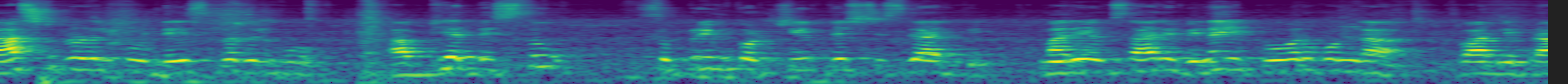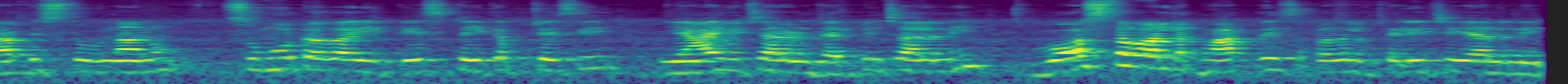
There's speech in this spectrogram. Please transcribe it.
రాష్ట్ర ప్రజలకు దేశ ప్రజలకు అభ్యర్థిస్తూ సుప్రీంకోర్టు చీఫ్ జస్టిస్ గారికి మరి ఒకసారి వినయపూర్వకంగా వారిని ప్రార్థిస్తూ ఉన్నాను. సుమోటోగా ఈ కేసు టేకప్ చేసి న్యాయ విచారణ జరిపించాలని వాస్తవాలను భారతదేశ ప్రజలకు తెలియచేయాలని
